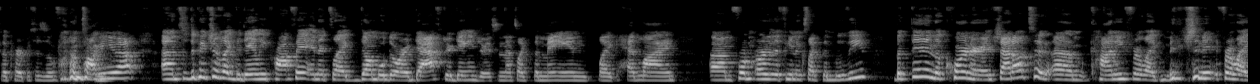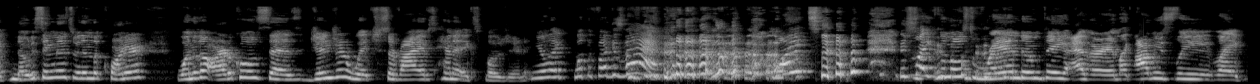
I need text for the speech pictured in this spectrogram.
the purposes of what I'm talking about. Um, so it's a picture of like the Daily Prophet, and it's like Dumbledore, daft or dangerous, and that's like the main like headline um, from Order of the Phoenix, like the movie. But then in the corner, and shout out to um, Connie for like mentioning it for like noticing this. Within the corner, one of the articles says Ginger Witch survives henna explosion, and you're like, what the fuck is that? what? it's like the most random thing ever, and like obviously like.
